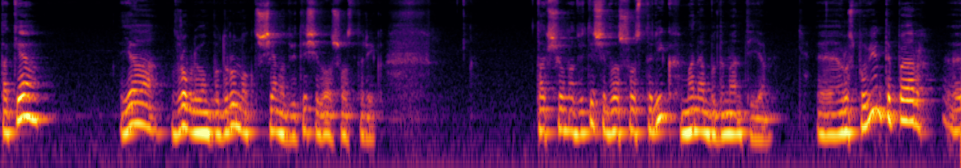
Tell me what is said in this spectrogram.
таке. Я зроблю вам подарунок ще на 2026 рік. Так що на 2026 рік в мене абонемент є. Е, Розповім тепер, е,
